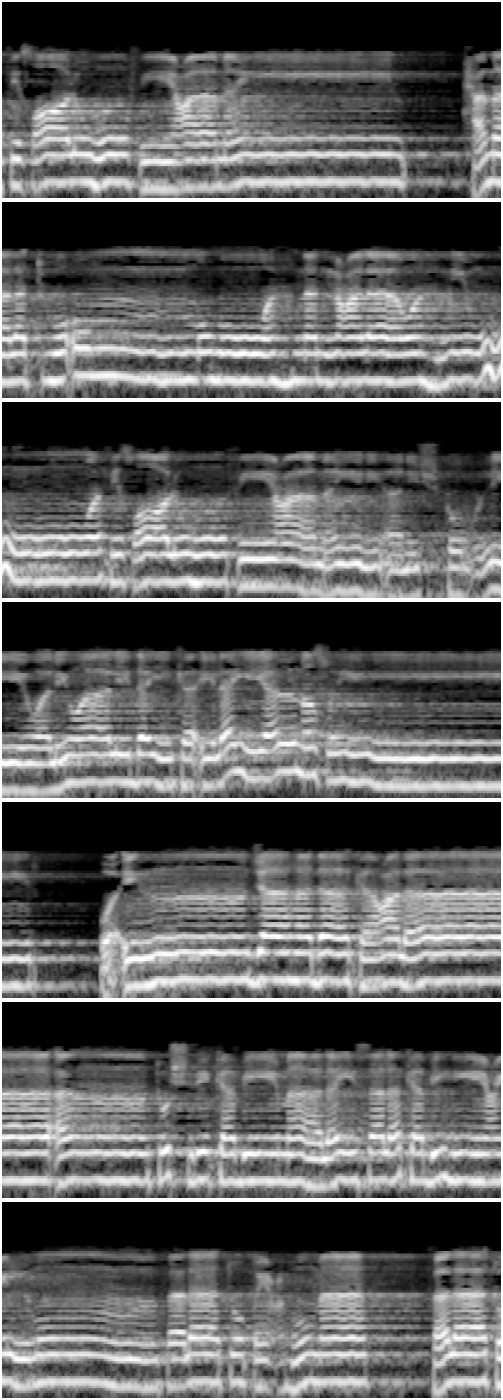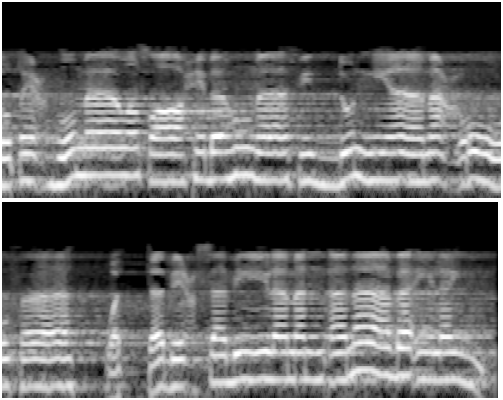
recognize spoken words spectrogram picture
وفصاله في عامين حملته أمه وهنا على وهن وفصاله في عامين أن اشكر لي ولوالديك إلي المصير وإن جاهداك على أن تشرك بي ما ليس لك به علم فلا تطعهما فلا تطعهما وصاحبهما في الدنيا معروفا واتبع سبيل من أناب إلي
